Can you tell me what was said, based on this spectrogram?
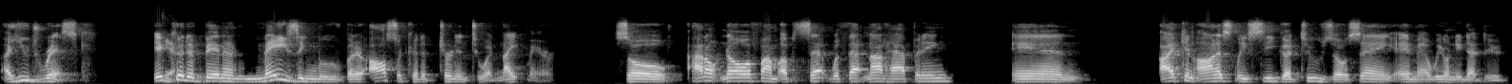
a huge risk. It yeah. could have been an amazing move, but it also could have turned into a nightmare. So I don't know if I'm upset with that not happening. And I can honestly see Gattuso saying, "Hey, man, we don't need that dude."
